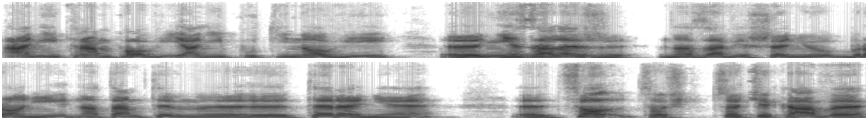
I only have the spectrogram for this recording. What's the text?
ani Trumpowi, ani Putinowi nie zależy na zawieszeniu broni na tamtym terenie. E, Co, coś, co ciekawe,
